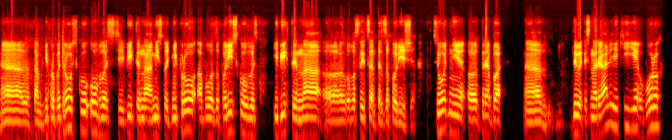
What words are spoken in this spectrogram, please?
е, там Дніпропетровську область, бігти на місто Дніпро або Запорізьку область і бігти на е, обласний центр Запоріжжя. Сьогодні е, треба е, дивитись на реалії, які є. Ворог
